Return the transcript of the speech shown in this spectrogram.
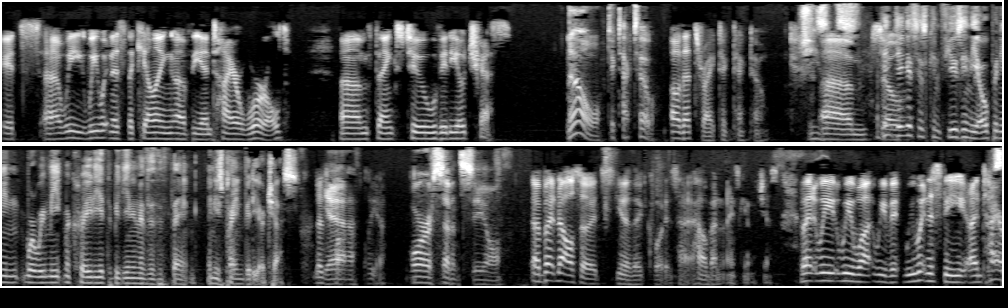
it's uh, we we witnessed the killing of the entire world um, thanks to video chess. No, tic tac toe. Oh, that's right, tic tac toe. Jesus. Um, I so think Dingus is confusing the opening where we meet McCready at the beginning of the thing, and he's playing video chess. that's Yeah. possible, yeah. or Seventh Seal. Uh, but also, it's you know the quote is how, how about a nice game of chess? But we we wa- we we witnessed the entire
